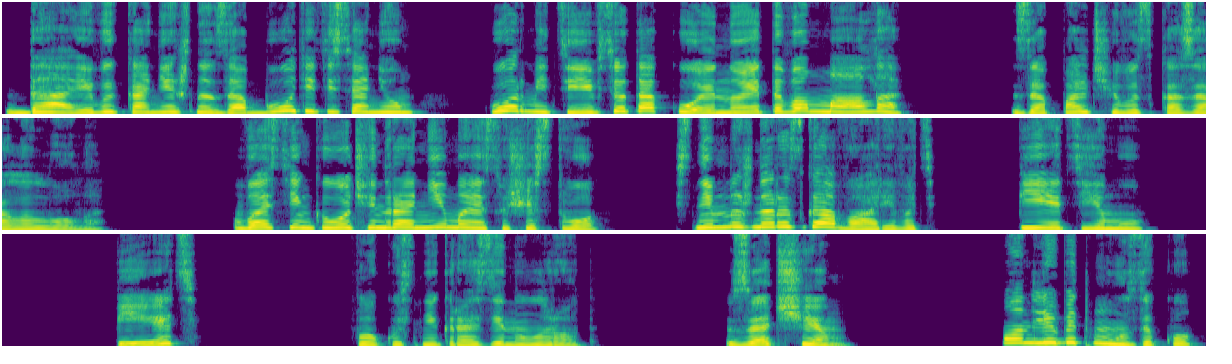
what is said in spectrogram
«Да, и вы, конечно, заботитесь о нем, кормите и все такое, но этого мало», — запальчиво сказала Лола. «Васенька очень ранимое существо, с ним нужно разговаривать, петь ему». «Петь?» — фокусник разинул рот. «Зачем?» «Он любит музыку,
